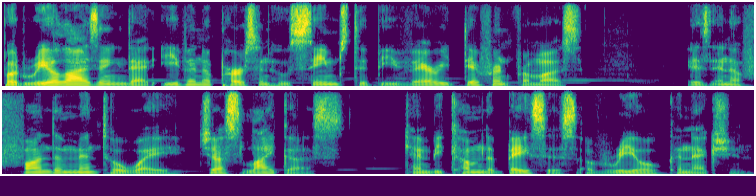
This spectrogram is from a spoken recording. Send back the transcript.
But realizing that even a person who seems to be very different from us is in a fundamental way just like us can become the basis of real connection.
